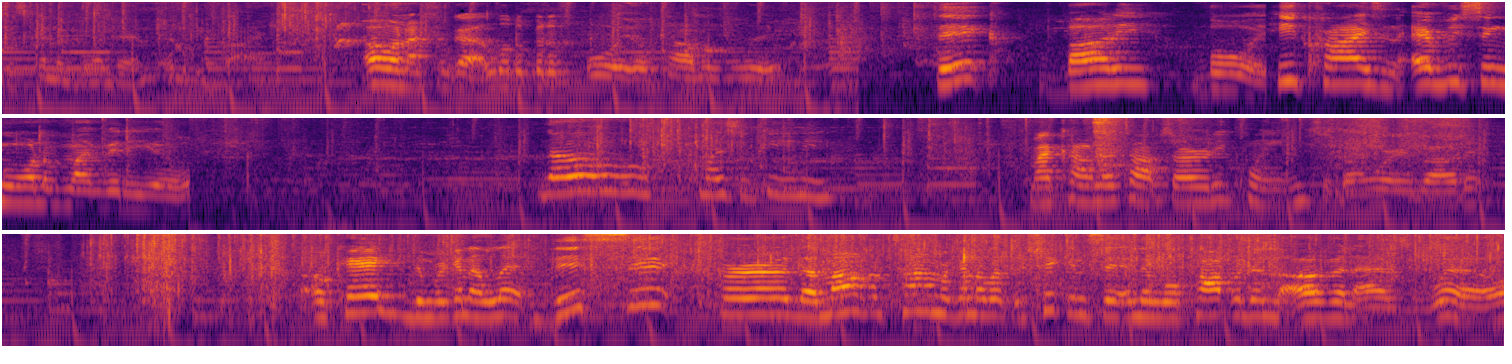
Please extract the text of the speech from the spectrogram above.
It's gonna blend in, it'll be fine. Oh, and I forgot a little bit of oil probably thick body boy. He cries in every single one of my videos. No, my zucchini. My countertop's already clean, so don't worry about it. Okay, then we're gonna let this sit for the amount of time we're gonna let the chicken sit and then we'll pop it in the oven as well.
